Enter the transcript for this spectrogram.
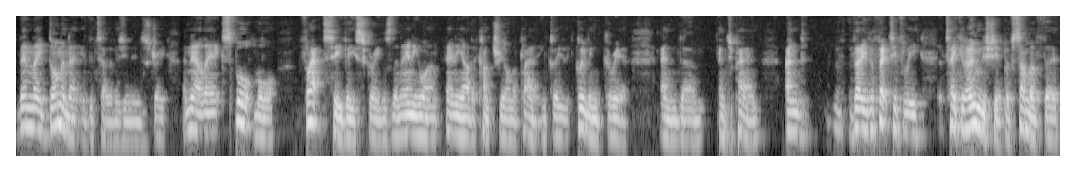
Then they dominated the television industry. And now they export more flat TV screens than anyone, any other country on the planet, including, including Korea and um, and Japan, and they've effectively taken ownership of some of the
